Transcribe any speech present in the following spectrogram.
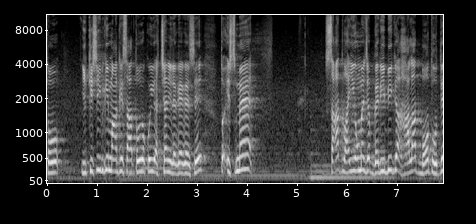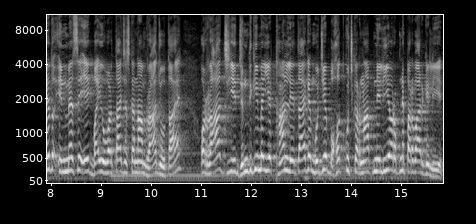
तो ये किसी की माँ के साथ हो तो कोई अच्छा नहीं लगेगा इसे। तो इसमें सात भाइयों में जब गरीबी के हालात बहुत होते हैं तो इनमें से एक भाई उभरता है, जिसका नाम राज होता है। और राज ये ज़िंदगी में ये ठान लेता है कि मुझे बहुत कुछ करना अपने लिए और अपने परिवार के लिए।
